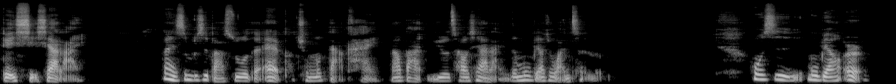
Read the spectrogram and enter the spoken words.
给写下来，那你是不是把所有的 App 全部打开，然后把余额抄下来，你的目标就完成了？或是目标二，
